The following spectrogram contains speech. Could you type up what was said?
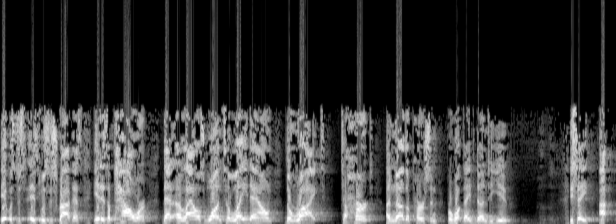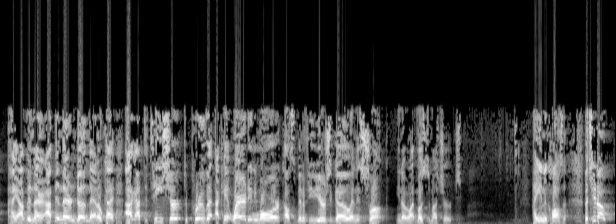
It was, it was described as, it is a power that allows one to lay down the right to hurt another person for what they've done to you. You see, I, hey, I've been there, I've been there and done that, okay? I got the t-shirt to prove it. I can't wear it anymore because it's been a few years ago and it's shrunk, you know, like most of my shirts. Hang in the closet. But you know,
